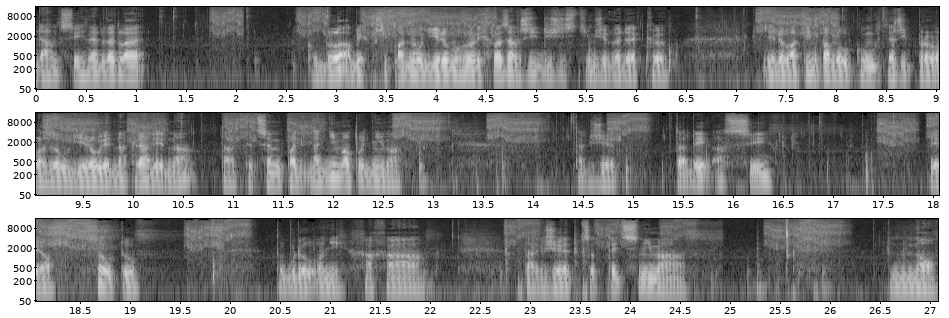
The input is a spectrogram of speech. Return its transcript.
Dám si hned vedle kobl, abych případnou díru mohl rychle zavřít, když zjistím, že vede k jedovatým pavoukům, kteří prolezou dírou 1x1. Tak, teď jsem nad nima pod nima. Takže tady asi... Jo, jsou tu. To budou oni. Haha. Takže co teď s ní má? No,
